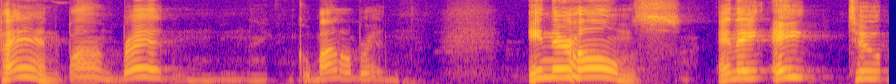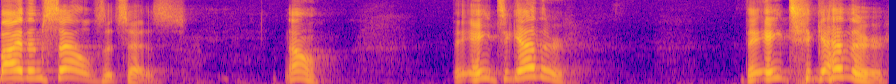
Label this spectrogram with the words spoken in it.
pan, bread, cubano bread, in their homes. And they ate to, by themselves, it says. No, they ate together. They ate together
